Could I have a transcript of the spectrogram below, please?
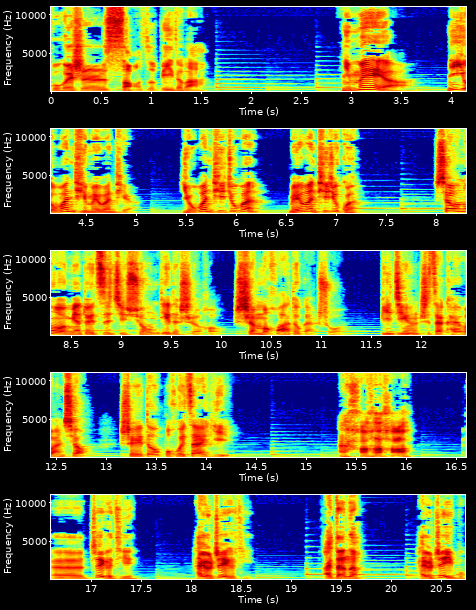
不会是嫂子逼的吧？你妹啊！你有问题没问题？有问题就问，没问题就滚。肖诺面对自己兄弟的时候，什么话都敢说，毕竟是在开玩笑，谁都不会在意。哎，好，好，好。呃，这个题，还有这个题。哎，等等，还有这一步。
